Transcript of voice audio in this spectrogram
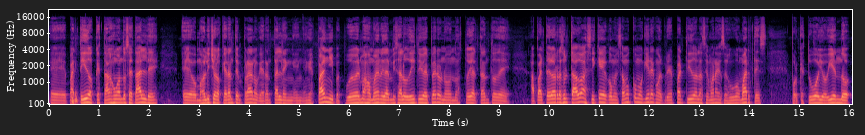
eh, partidos que estaban jugándose tarde, eh, o mejor dicho, los que eran temprano, que eran tarde en, en- España, y pues pude ver más o menos y dar mi saludito y ver, pero no, no estoy al tanto de, aparte de los resultados, así que comenzamos como quiera con el primer partido de la semana que se jugó martes, porque estuvo lloviendo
